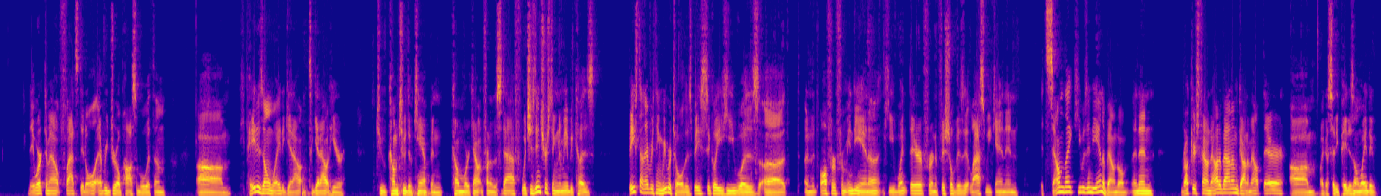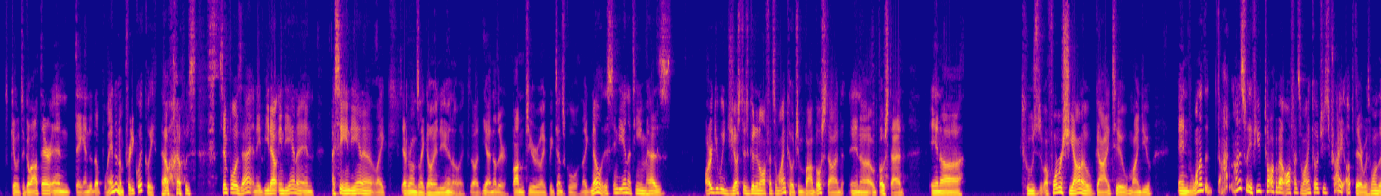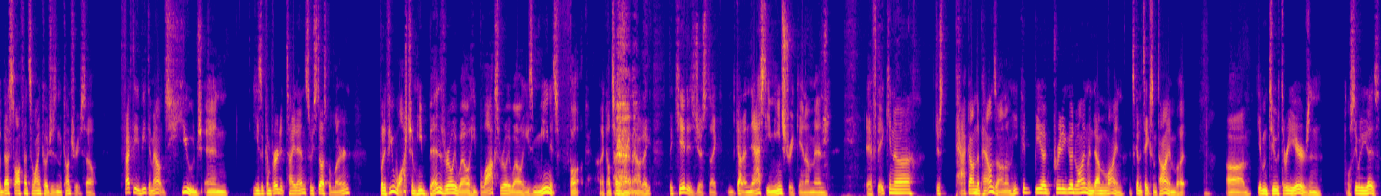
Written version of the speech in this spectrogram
they worked him out. Flats did all every drill possible with him. Um, he paid his own way to get out to get out here to come to the camp and come work out in front of the staff, which is interesting to me because based on everything we were told, is basically he was uh, an offer from Indiana. He went there for an official visit last weekend, and it sounded like he was Indiana bound. And then Rutgers found out about him, got him out there. Um, like I said, he paid his own way to go to go out there, and they ended up landing them pretty quickly. That, was simple as that, and they beat out Indiana. And I say Indiana, like everyone's like, oh, Indiana, like uh, yeah, another bottom tier like Big Ten school. Like no, this Indiana team has arguably just as good an offensive line coach in Bob Bostad in uh or Bostad in uh who's a former Schiano guy too, mind you. And one of the honestly, if you talk about offensive line coaches, he's probably up there with one of the best offensive line coaches in the country. So the fact that he beat them out is huge. And he's a converted tight end, so he still has to learn. But if you watch him, he bends really well. He blocks really well. He's mean as fuck. Like I'll tell you right now, like the kid is just like got a nasty mean streak in him, and if they can uh just pack on the pounds on him, he could be a pretty good lineman down the line. It's going to take some time, but um, give him two, three years, and we'll see what he is.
